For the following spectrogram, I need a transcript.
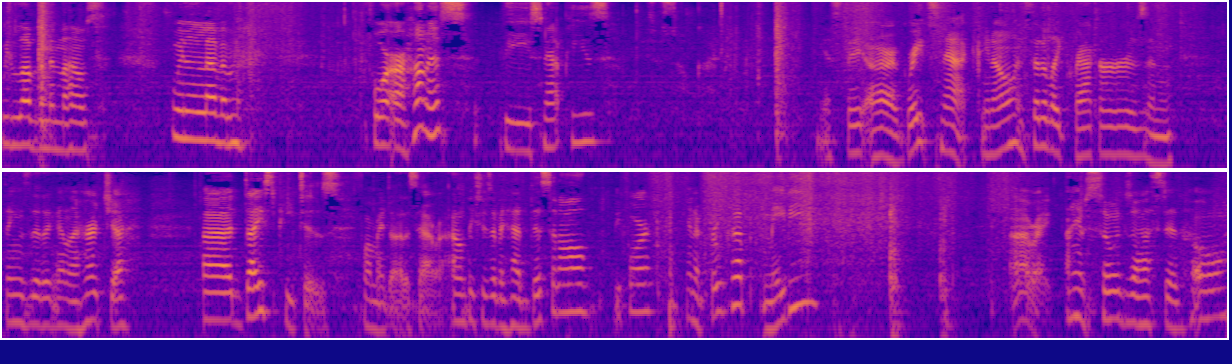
we love them in the house. We love them. For our hummus, the snap peas, so good. Yes, they are a great snack, you know, instead of like crackers and things that are gonna hurt you. Uh, diced peaches for my daughter Sarah. I don't think she's ever had this at all before in a fruit cup, maybe. All right, I am so exhausted. Oh,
